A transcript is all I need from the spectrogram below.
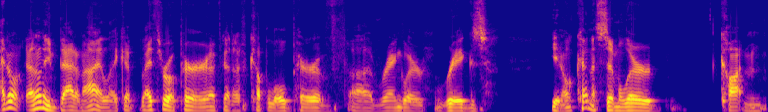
I don't I don't even bat an eye. Like I, I throw a pair. I've got a couple old pair of uh, Wrangler Riggs. You know, kind of similar cotton,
